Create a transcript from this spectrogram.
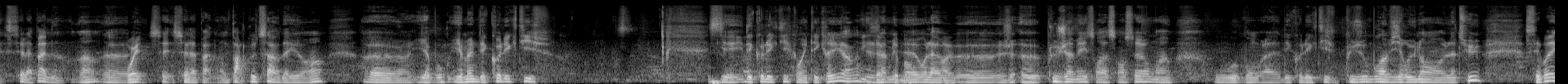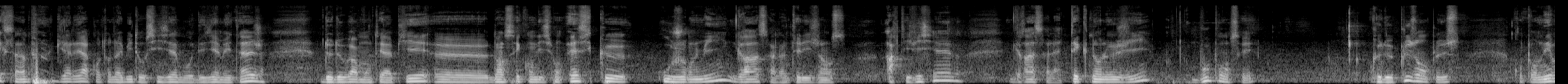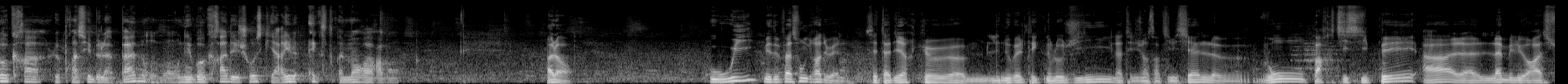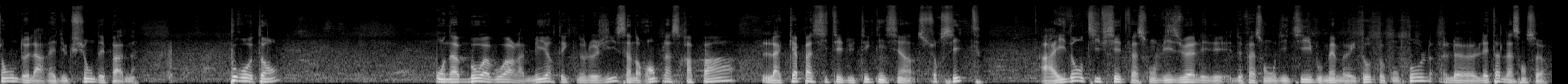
c'est la panne. Hein, euh, oui. C'est la panne. On parle que de ça d'ailleurs. Hein. Euh, il y, a même des collectifs. Il y a des collectifs qui ont été créés. Hein. Jamais, plus jamais sans ascenseur ou, bon, des collectifs plus ou moins virulents là-dessus. C'est vrai que c'est un peu galère quand on habite au sixième ou au deuxième étage de devoir monter à pied dans ces conditions. Est-ce que aujourd'hui, grâce à l'intelligence artificielle, grâce à la technologie, vous pensez que de plus en plus, quand on évoquera le principe de la panne, on, évoquera des choses qui arrivent extrêmement rarement. Alors, oui, mais de façon graduelle. C'est-à-dire que euh, les nouvelles technologies, l'intelligence artificielle euh, vont participer à l'amélioration de la réduction des pannes. Pour autant, on a beau avoir la meilleure technologie, ça ne remplacera pas la capacité du technicien sur site à identifier de façon visuelle et de façon auditive ou même avec d'autres contrôles l'état de l'ascenseur.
